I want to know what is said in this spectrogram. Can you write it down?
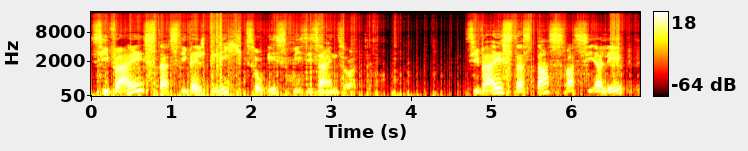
Sie weiß, dass die Welt nicht so ist, wie sie sein sollte. Sie weiß, dass das, was sie erlebt,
